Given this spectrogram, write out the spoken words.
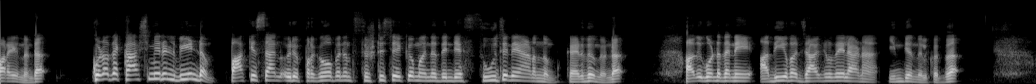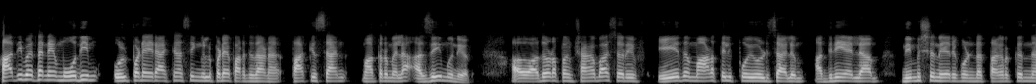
പറയുന്നുണ്ട്. കൂടാതെ കാശ്മീരിൽ വീണ്ടും പാകിസ്ഥാൻ ഒരു പ്രകോപനം സൃഷ്ടിച്ചേക്കുമെന്നതിന്റെ സൂചനയാണെന്നും കരുതുന്നുണ്ട്. അതുകൊണ്ട് തന്നെ അതീവ ജാഗ്രതയിലാണ് ഇന്ത്യ നിൽക്കുന്നത്. ആദ്യമേ തന്നെ മോദി ഉൾപ്പെടെ രാജ്നാഥ് സിംഗ് ഉൾപ്പെടെ പറഞ്ഞതാണ് പാകിസ്ഥാൻ മാത്രമല്ല അസീം മുനീർ. അതോടൊപ്പം ഷഹബാസ് ഷെറീഫ് ഏത് മാടത്തിൽ പോയി ഒഴിച്ചാലും അതിനെയെല്ലാം നിമിഷ നേരം കൊണ്ട് തകർക്കുന്ന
